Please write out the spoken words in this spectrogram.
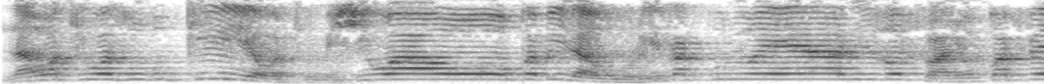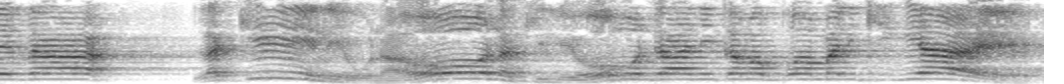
Na wakiwazungukia watumishi wao kwa bilauri za kunywea zilizofanywa kwa fedha. Lakini unaona kiliomo ndani kama kwamba ni kigae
